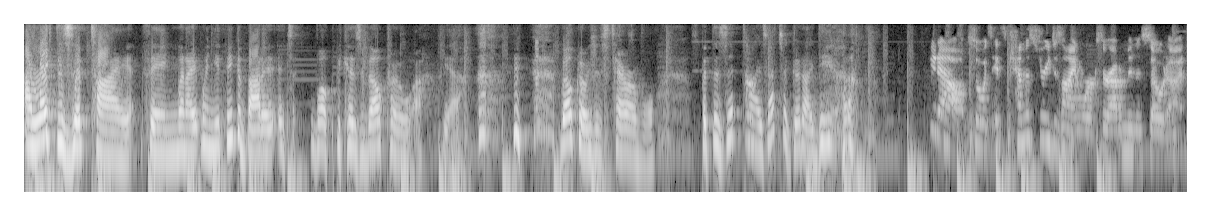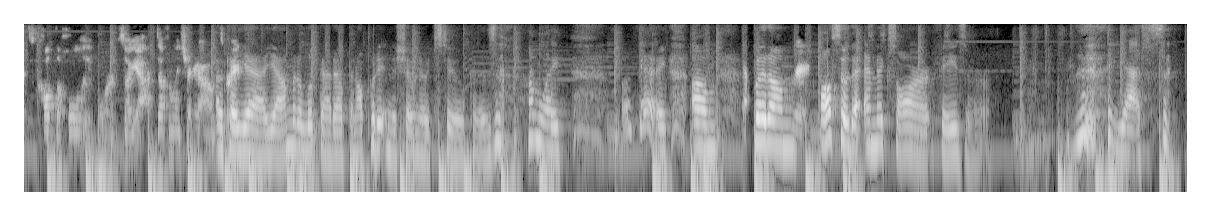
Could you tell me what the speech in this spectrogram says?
I like the zip tie thing. When I when you think about it, it's well because Velcro, uh, yeah, Velcro is just terrible. But the zip ties, that's a good idea. it out. So it's it's Chemistry Design Werks. They're out of Minnesota, and it's called the Holey Board. So yeah, definitely check it out. It's okay, great. yeah, yeah. I'm gonna look that up, and I'll put it in the show notes too, because I'm like, okay. Um, yeah, but um, also the MXR phaser. yes.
